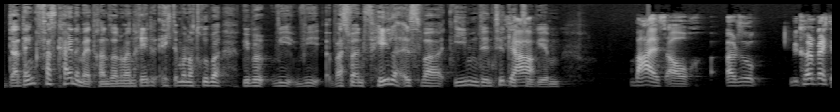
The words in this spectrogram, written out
da denkt fast keiner mehr dran, sondern man redet echt immer noch drüber, wie, wie, wie was für ein Fehler es war, ihm den Titel ja, zu geben. War es auch. Also wir können vielleicht,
